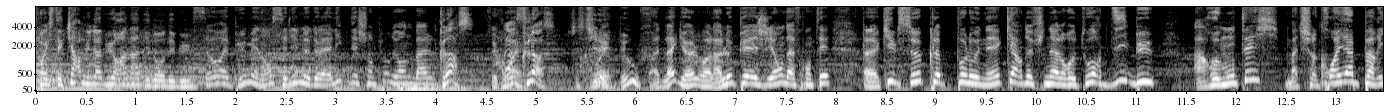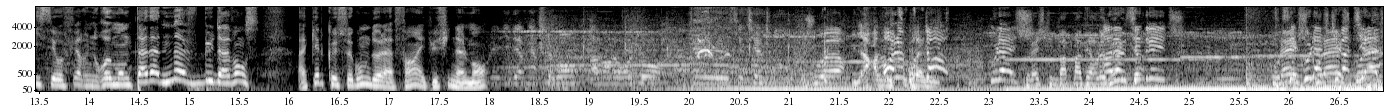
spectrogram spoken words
Croyais que c'était Carmina Burana, dis donc au début. Ça aurait pu, mais non, c'est l'hymne de la Ligue des Champions du handball. Classe. C'est Ah ouais, classe. C'est stylé. Ouais, de ouf. Bah, de la gueule, voilà. Le PSG en d'affronter euh, Kielce, club polonais, quart de finale retour, 10 buts à remonter. Match incroyable, Paris s'est offert une remontada, 9 buts d'avance à quelques secondes de la fin, et puis finalement, Les dernières secondes avant le retour du septième joueur. Il a ramené Oh le lutte. Koulech Koulech qui ne va pas vers le Adam but. C'est Koulech, Koulech qui va tirer les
